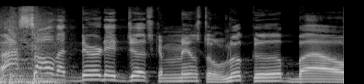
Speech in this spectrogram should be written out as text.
I saw that dirty judge commence to look about.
